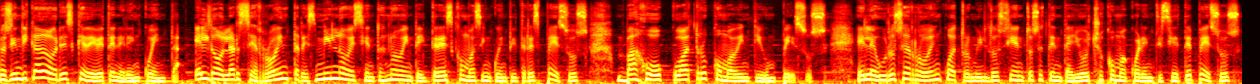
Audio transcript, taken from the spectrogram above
Los indicadores que debe tener en cuenta. El dólar cerró en 3.993,53 pesos, bajó 4,21 pesos. El euro cerró en 4.278,47 pesos,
